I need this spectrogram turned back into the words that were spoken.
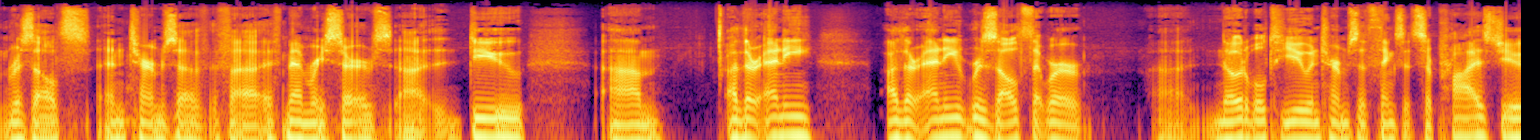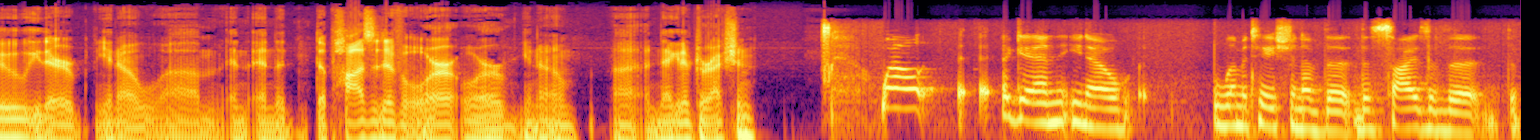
results in terms of if, uh, if memory serves. Uh, do you um, are there any are there any results that were uh, notable to you in terms of things that surprised you, either you know um, in, in the, the positive or or you know uh, a negative direction? Well, again, you know, limitation of the the size of the, the,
